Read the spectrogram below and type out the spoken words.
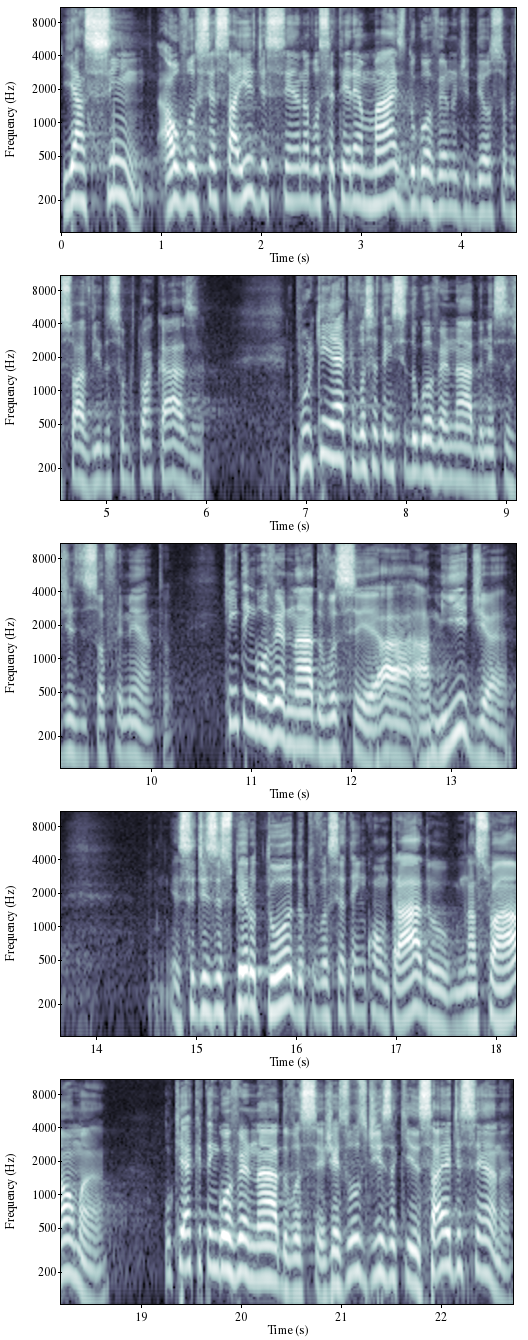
e assim, ao você sair de cena, você terá mais do governo de Deus sobre sua vida, sobre tua casa. Por quem é que você tem sido governado nesses dias de sofrimento? Quem tem governado você? A, a mídia? Esse desespero todo que você tem encontrado na sua alma? O que é que tem governado você? Jesus diz aqui: saia de cena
